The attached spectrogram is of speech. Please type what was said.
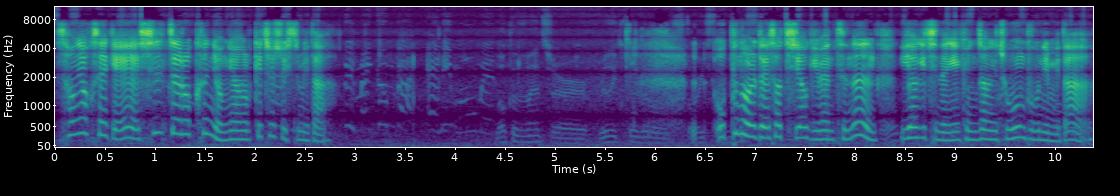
성역 세계에 실제로 큰 영향을 끼칠 수 있습니다. 오픈월드에서 지역 이벤트는 이야기 진행에 굉장히 좋은 부분입니다.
